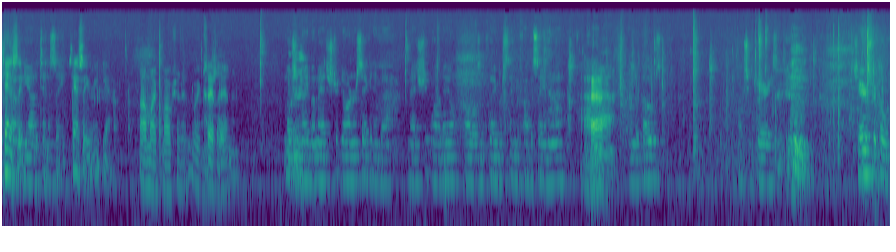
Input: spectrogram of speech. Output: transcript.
Tennessee, company out of Tennessee. Tennessee, yeah. I'll make a motion that we accept that. Motion made by Magistrate Garner, seconded by Magistrate Waddell. All those in favor signify by saying aye. Aye. Any opposed? Motion carries. Sheriff's report.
